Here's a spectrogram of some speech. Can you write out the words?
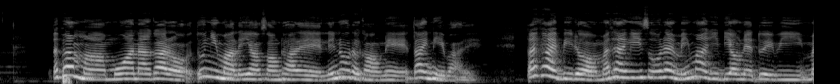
။တစ်ဖက်မှာမိုအာနာကတော့သူ့ညီမလေးရောက်ဆောင်ထားတဲ့လင်းတို့တကောင်နဲ့တိုက်နေပါတယ်။တိုက်ခိုက်ပြီးတော့မထန်ကီဆိုတဲ့မိန်းမကြီးတယောက်နဲ့တွေ့ပြီးမ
